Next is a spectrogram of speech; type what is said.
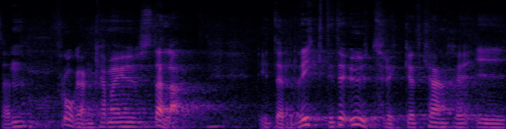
Den frågan kan man ju ställa. Det är inte riktigt det uttrycket kanske i,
